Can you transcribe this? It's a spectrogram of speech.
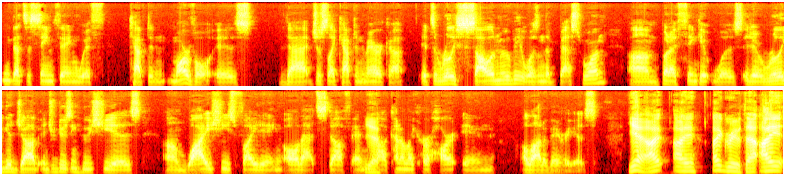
think that's the same thing with Captain Marvel. Is that just like Captain America? It's a really solid movie. It wasn't the best one, um, but I think it was. It did a really good job introducing who she is, um, why she's fighting, all that stuff, and Yeah. uh, kind of like her heart in a lot of areas. Yeah, I, I I agree with that. I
